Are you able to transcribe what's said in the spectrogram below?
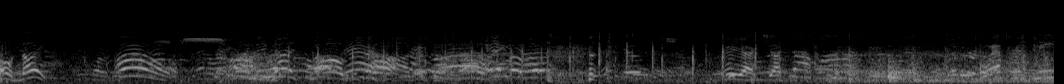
Oh, nice. Oh! Nice. Oh, good job. Good job. Here you are, Chucky. Oh, I just see.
